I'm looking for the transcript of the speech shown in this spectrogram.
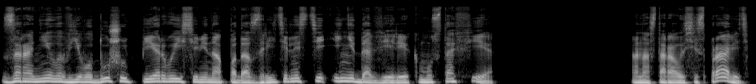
заронила в его душу первые семена подозрительности и недоверия к Мустафе. Она старалась исправить,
